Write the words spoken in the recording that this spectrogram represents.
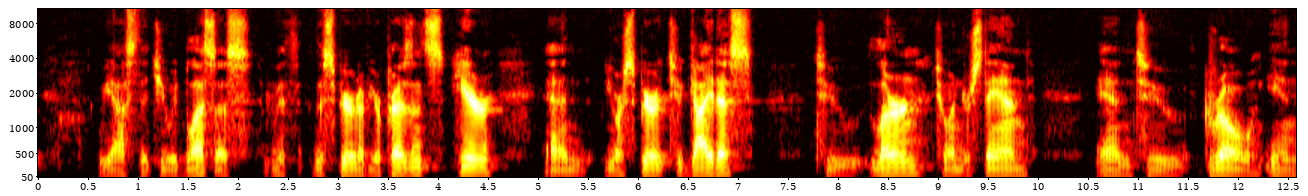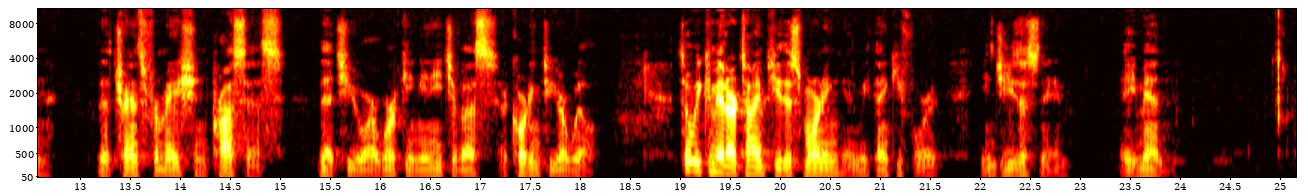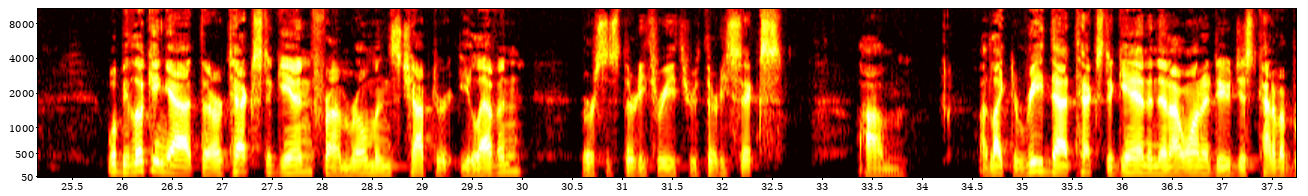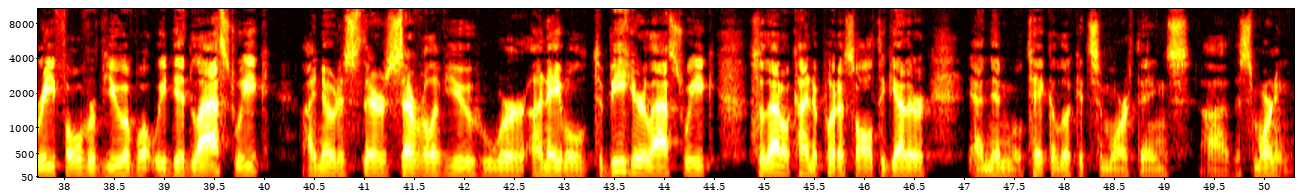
we ask that you would bless us with the spirit of your presence here and your spirit to guide us, to learn, to understand, and to grow in the transformation process that you are working in each of us according to your will. So we commit our time to you this morning and we thank you for it. In Jesus' name, amen. We'll be looking at our text again from Romans chapter 11 verses 33 through 36. Um, I'd like to read that text again, and then I want to do just kind of a brief overview of what we did last week. I noticed there's several of you who were unable to be here last week, so that'll kind of put us all together, and then we'll take a look at some more things uh, this morning.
